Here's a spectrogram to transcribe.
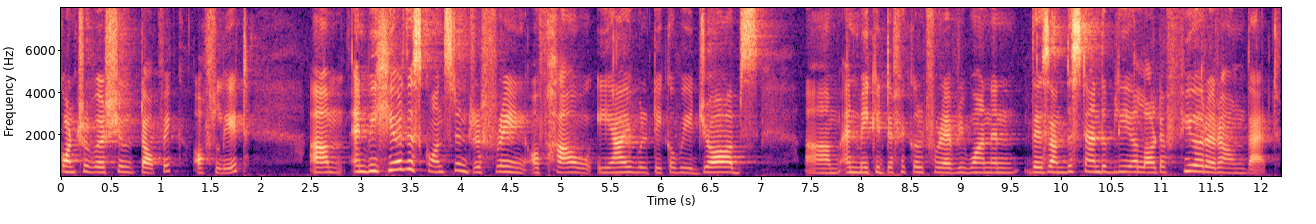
controversial topic of late. Um, and we hear this constant refrain of how AI will take away jobs um, and make it difficult for everyone. And there's understandably a lot of fear around that.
